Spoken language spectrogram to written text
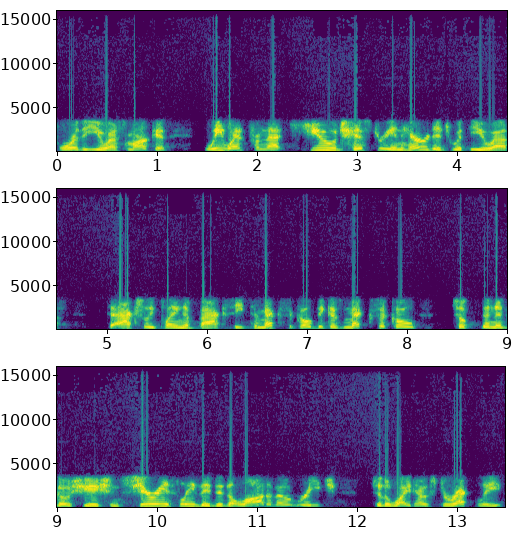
for the U.S. market. We went from that huge history and heritage with the U.S. to actually playing a backseat to Mexico because Mexico took the negotiations seriously. They did a lot of outreach to the White House directly,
